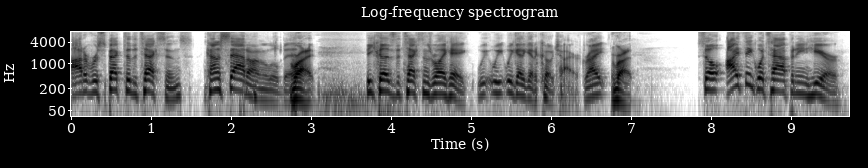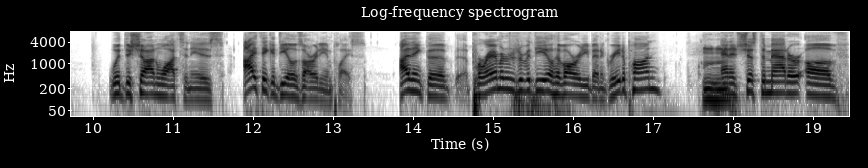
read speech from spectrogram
out of respect to the Texans, kind of sat on it a little bit. Right. Because the Texans were like, hey, we, we, we got to get a coach hired, right? Right. So I think what's happening here with Deshaun Watson is I think a deal is already in place. I think the parameters of a deal have already been agreed upon. Mm-hmm. And it's just a matter of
